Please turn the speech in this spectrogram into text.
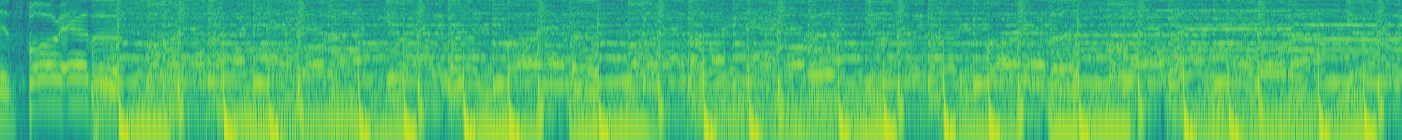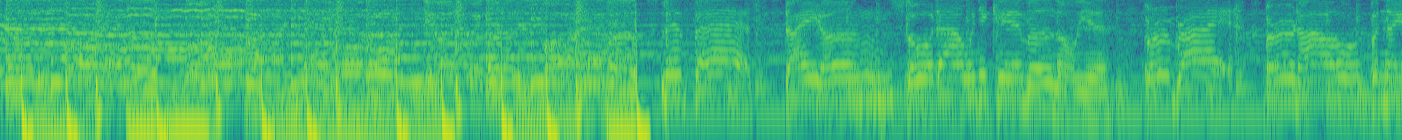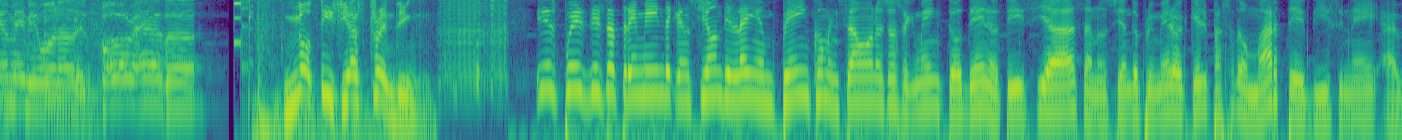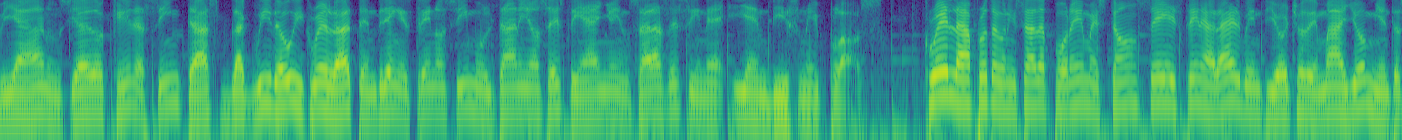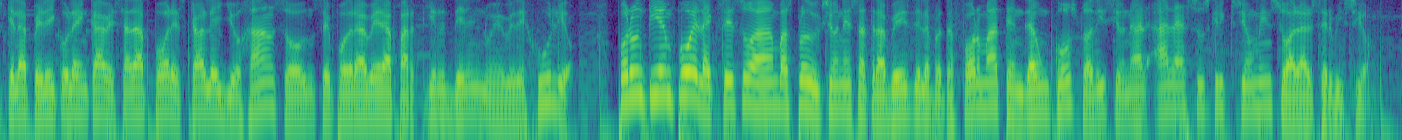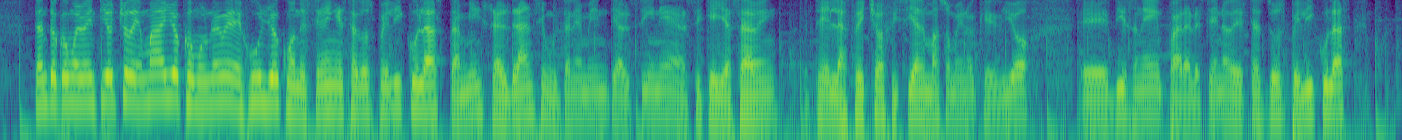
Live forever. forever. Noticias Trending. Y después de esta tremenda canción de Lion Pain comenzamos nuestro segmento de noticias anunciando primero que el pasado martes Disney había anunciado que las cintas Black Widow y Cruella tendrían estrenos simultáneos este año en salas de cine y en Disney Plus. Cruella, protagonizada por Emma Stone, se estrenará el 28 de mayo, mientras que la película encabezada por Scarlett Johansson se podrá ver a partir del 9 de julio. Por un tiempo, el acceso a ambas producciones a través de la plataforma tendrá un costo adicional a la suscripción mensual al servicio. Tanto como el 28 de mayo como el 9 de julio, cuando estrenen estas dos películas, también saldrán simultáneamente al cine. Así que ya saben, la fecha oficial más o menos que dio eh, Disney para el estreno de estas dos películas.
